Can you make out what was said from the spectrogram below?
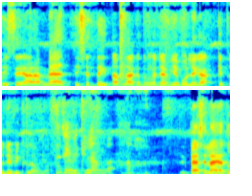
इससे यार मैं इसे दही तब ला के दूँगा जब ये बोलेगा कि तुझे भी खिलाऊँगा। तुझे भी खिलाऊँगा। पैसे लाया तू?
